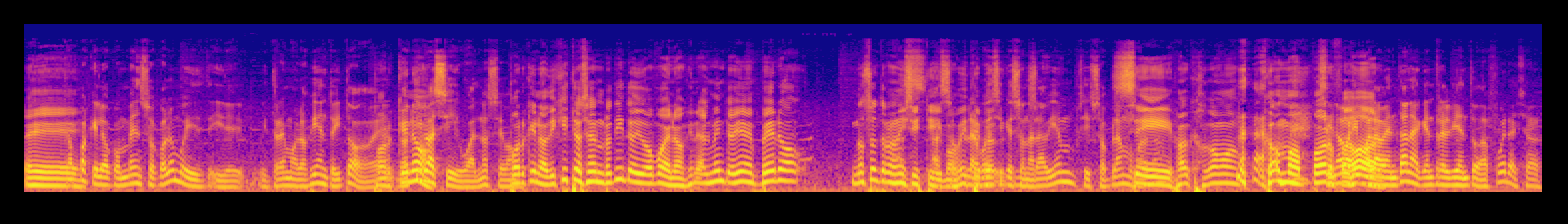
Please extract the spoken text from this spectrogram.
Eh, Capaz que lo convenzo a Colombo y, y- y traemos los vientos y todo. ¿eh? ¿Por qué Lo no? tiro así igual, no sé. Vamos ¿Por qué no? Dijiste hace un ratito, digo, bueno, generalmente bien, pero nosotros no insistimos. soplar. ¿viste? ¿Vos decís que sonará bien si soplamos? Sí? ¿cómo, cómo por si no abrimos la favor? ventana que entre el viento de afuera y ya.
